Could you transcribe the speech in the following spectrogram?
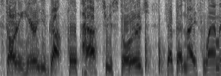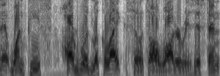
Starting here, you've got full pass-through storage. You got that nice laminate one-piece hardwood look-alike, so it's all water resistant.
